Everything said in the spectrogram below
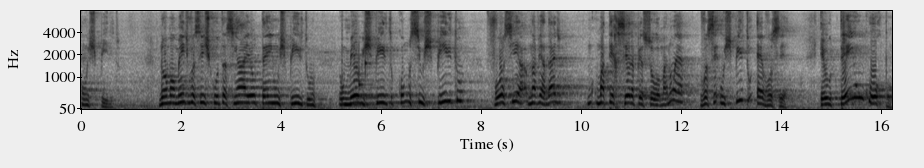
um espírito. Normalmente você escuta assim: ah, eu tenho um espírito, o meu espírito, como se o espírito fosse, na verdade, uma terceira pessoa, mas não é. Você, o espírito é você. Eu tenho um corpo.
